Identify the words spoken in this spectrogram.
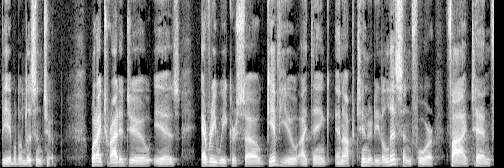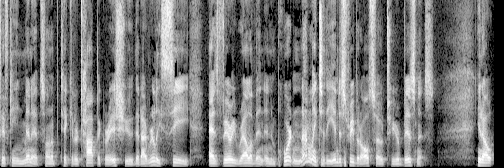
be able to listen to. What I try to do is every week or so give you, I think, an opportunity to listen for 5, 10, 15 minutes on a particular topic or issue that I really see as very relevant and important, not only to the industry, but also to your business. You know,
